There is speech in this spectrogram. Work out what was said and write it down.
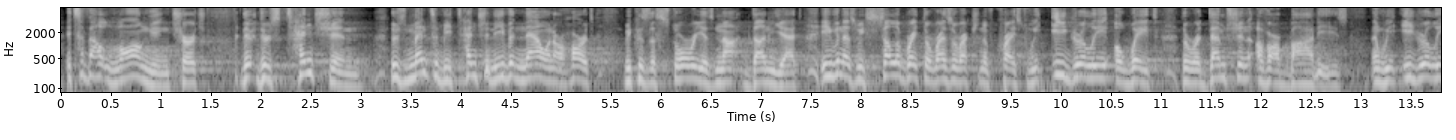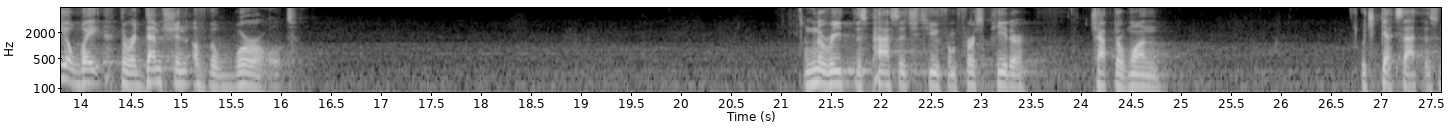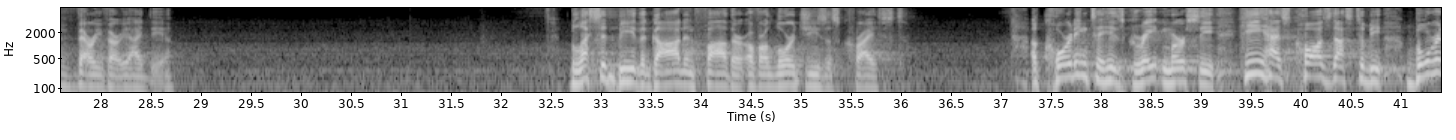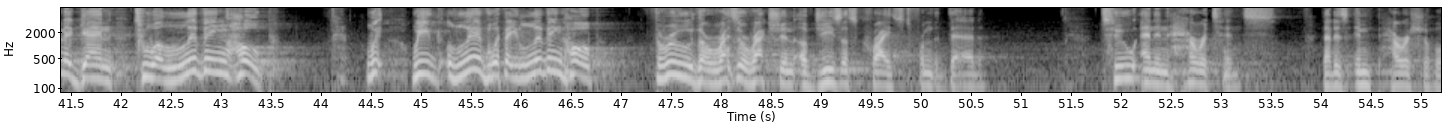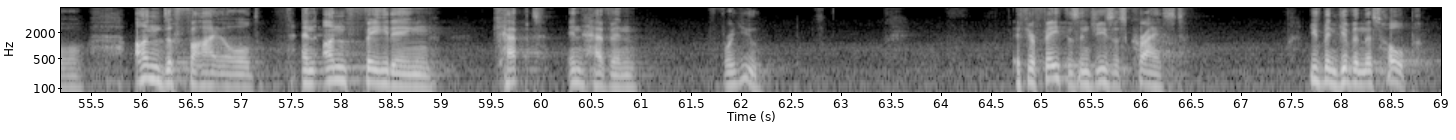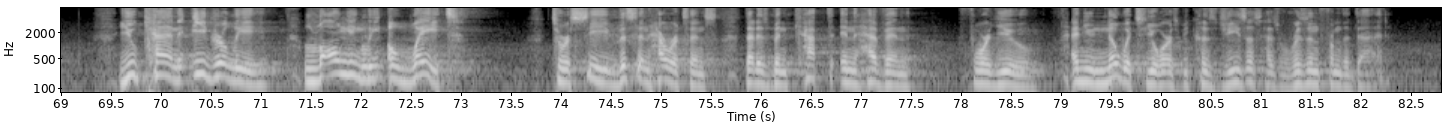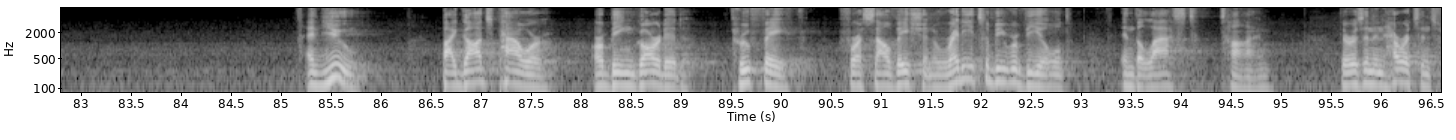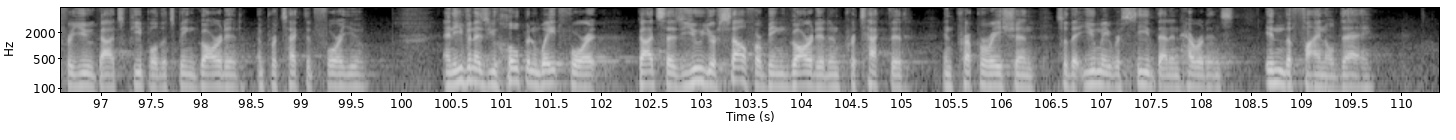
It's about longing, church. There, there's tension. There's meant to be tension even now in our hearts because the story is not done yet. Even as we celebrate the resurrection of Christ, we eagerly await the redemption of our bodies and we eagerly await the redemption of the world. I'm going to read this passage to you from 1 Peter chapter 1, which gets at this very, very idea. Blessed be the God and Father of our Lord Jesus Christ. According to his great mercy, he has caused us to be born again to a living hope. We, we live with a living hope through the resurrection of Jesus Christ from the dead to an inheritance that is imperishable, undefiled, and unfading, kept in heaven for you. If your faith is in Jesus Christ, you've been given this hope. You can eagerly, longingly await to receive this inheritance that has been kept in heaven for you and you know it's yours because Jesus has risen from the dead. And you, by God's power, are being guarded through faith for a salvation ready to be revealed in the last time. There is an inheritance for you, God's people, that's being guarded and protected for you. And even as you hope and wait for it, God says you yourself are being guarded and protected in preparation so that you may receive that inheritance in the final day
